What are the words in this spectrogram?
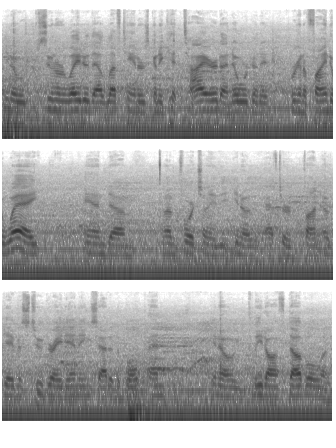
You know, sooner or later that left-hander is going to get tired. I know we're going to we're going to find a way. And um, unfortunately, you know, after Fontenot gave us two great innings out of the bullpen, you know, lead off double, and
